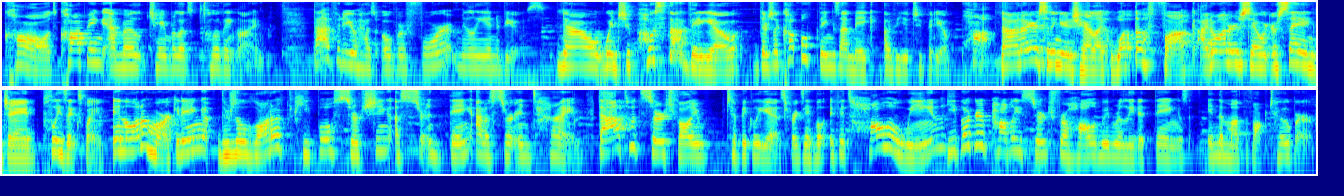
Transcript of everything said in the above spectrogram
called Copying Emma Chamberlain's Clothing Line. That video has over 4 million views. Now, when she posted that video, there's a couple things that make a YouTube video pop. Now, I know you're sitting in your chair like, what the fuck? I don't understand what you're saying, Jade. Please explain. In a lot of marketing, there's a lot of people searching a certain thing at a certain time. That's what search volume typically is. For example, if it's Halloween, people are gonna probably search for Halloween related things in the month of October.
